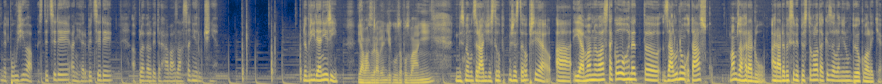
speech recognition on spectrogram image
nepoužívá pesticidy ani herbicidy a plevel vytrhává zásadně ručně. Dobrý den, Jiří. Já vás zdravím, děkuji za pozvání. My jsme moc rádi, že jste ho, že jste ho přijal. A já mám na vás takovou hned eh, záludnou otázku. Mám zahradu a ráda bych si vypěstovala taky zeleninu v biokvalitě.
